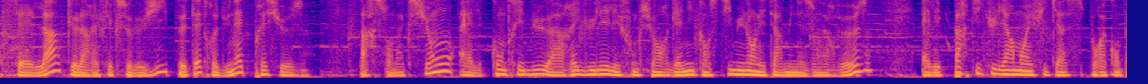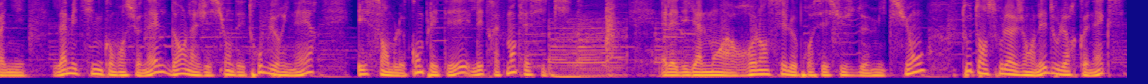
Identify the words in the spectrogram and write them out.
C'est là que la réflexologie peut être d'une aide précieuse. Par son action, elle contribue à réguler les fonctions organiques en stimulant les terminaisons nerveuses. Elle est particulièrement efficace pour accompagner la médecine conventionnelle dans la gestion des troubles urinaires et semble compléter les traitements classiques. Elle aide également à relancer le processus de miction tout en soulageant les douleurs connexes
